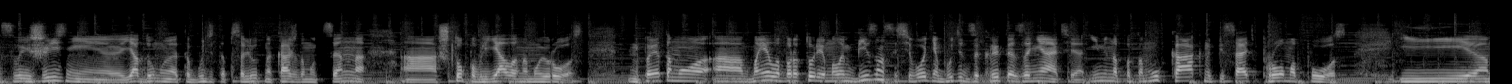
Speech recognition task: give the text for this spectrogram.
своей жизни. Я думаю, это будет абсолютно каждому ценно, а, что повлияет повлияло на мой рост. Поэтому а, в моей лаборатории MLM бизнеса сегодня будет закрытое занятие, именно потому, как написать промо-пост. И а,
